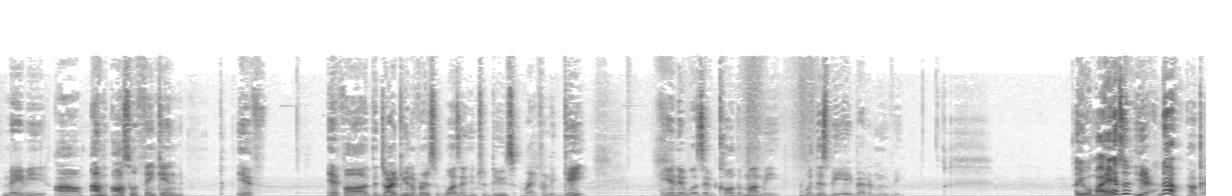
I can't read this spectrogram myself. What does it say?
Maybe um, I'm also thinking if if uh, the Dark Universe wasn't introduced right from the gate and it wasn't called the Mummy, would this be a better movie? Are you want my answer? Yeah. No. Okay.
